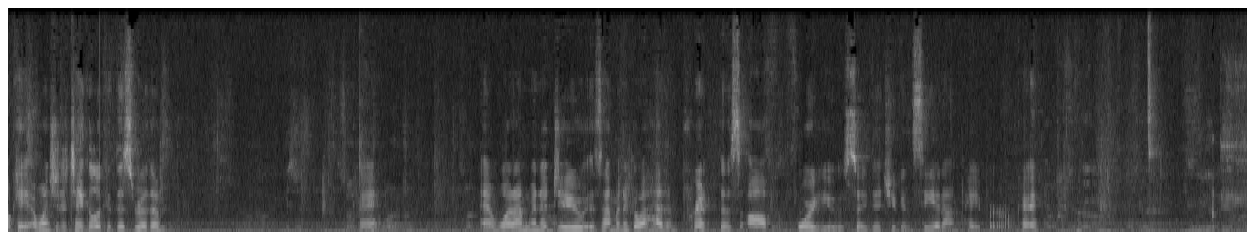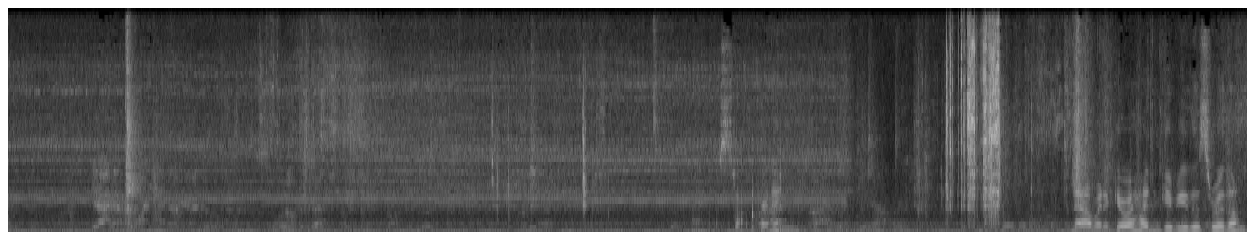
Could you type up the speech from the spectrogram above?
Okay, I want you to take a look at this rhythm. Okay? And what I'm going to do is I'm going to go ahead and print this off for you so that you can see it on paper, okay? Stop printing. Now I'm going to go ahead and give you this rhythm.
